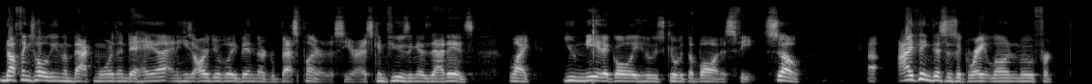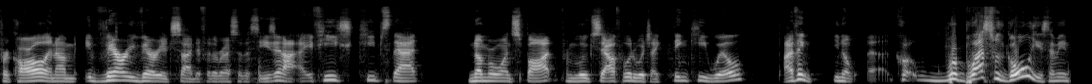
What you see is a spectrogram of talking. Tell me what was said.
nothing's holding them back more than De Gea, and he's arguably been their best player this year. As confusing as that is, like you need a goalie who's good with the ball at his feet. So uh, I think this is a great loan move for for Karl, and I'm very very excited for the rest of the season. I, if he keeps that number one spot from Luke Southwood, which I think he will, I think you know uh, we're blessed with goalies. I mean,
